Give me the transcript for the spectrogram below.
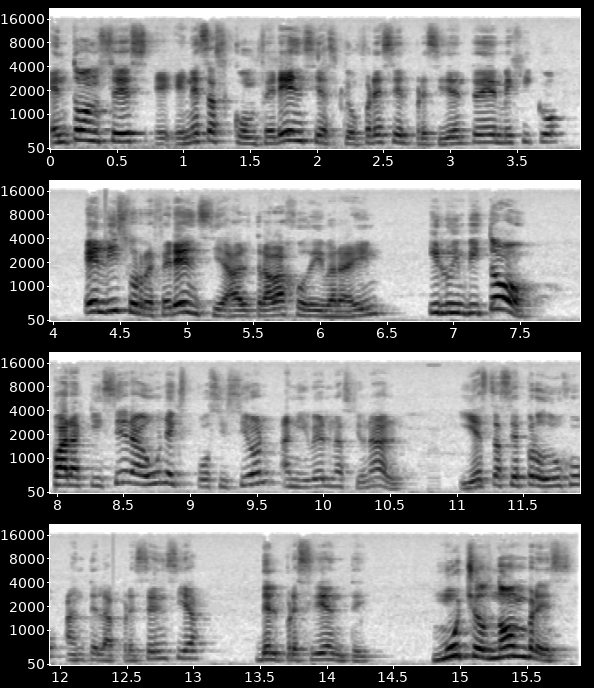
Entonces, e, en esas conferencias que ofrece el presidente de México, él hizo referencia al trabajo de Ibrahim y lo invitó para que hiciera una exposición a nivel nacional. Y esta se produjo ante la presencia del presidente. Muchos nombres,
